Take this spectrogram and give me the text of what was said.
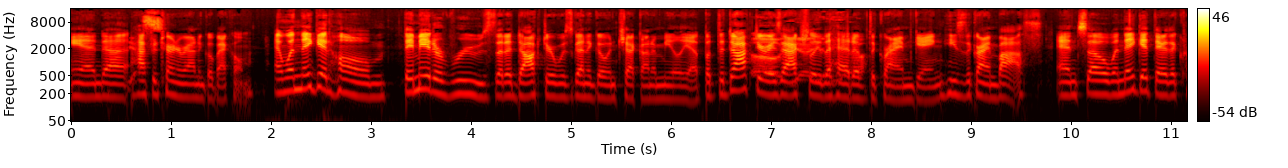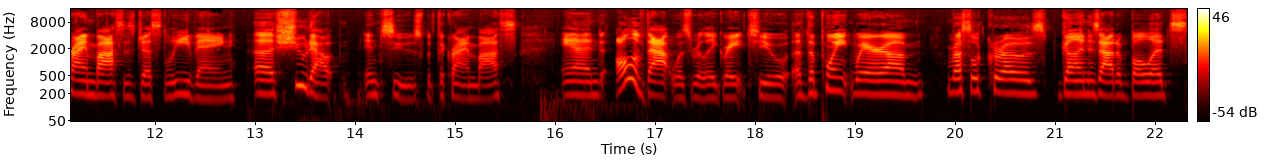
and uh, have to turn around and go back home. And when they get home, they made a ruse that a doctor was going to go and check on Amelia. But the doctor Oh, is actually yeah, the head yeah. of the crime gang. He's the crime boss. And so when they get there, the crime boss is just leaving. A shootout ensues with the crime boss. And all of that was really great too. The point where um, Russell Crowe's gun is out of bullets,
